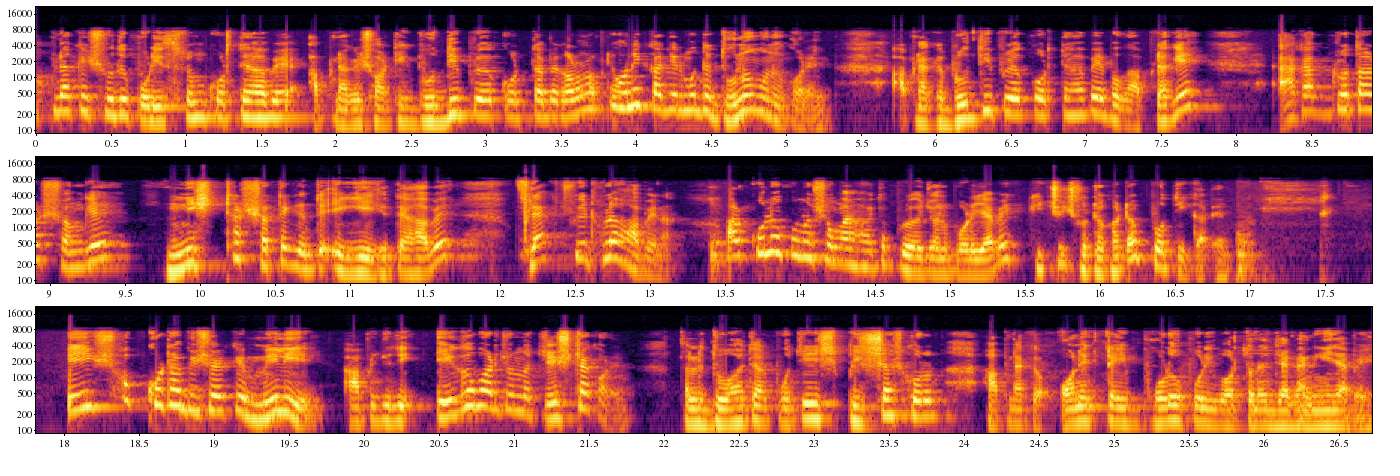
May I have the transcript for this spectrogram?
আপনাকে শুধু পরিশ্রম করতে হবে, আপনাকে সঠিক বুদ্ধি প্রয়োগ করতে হবে, কারণ আপনি অনেক কাজের মধ্যে মনে করেন। আপনাকে বুদ্ধি প্রয়োগ করতে হবে এবং আপনাকে একাগ্রতার সঙ্গে নিষ্ঠার সাথে কিন্তু এগিয়ে যেতে হবে ফ্ল্যাকচুয়েট হলে হবে না। আর কোনো কোনো সময় হয়তো প্রয়োজন পড়ে যাবে কিছু ছোটোখাটো প্রতিকারের। এই সব কটা বিষয়কে মিলিয়ে আপনি যদি এগোবার জন্য চেষ্টা করেন, তাহলে দু হাজার পঁচিশ বিশ্বাস করুন, আপনাকে অনেকটাই বড় পরিবর্তনের জায়গা নিয়ে যাবে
